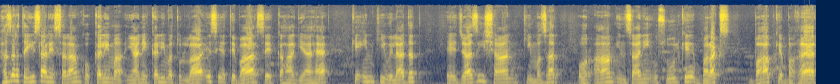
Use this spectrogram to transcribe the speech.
حضرت عیسیٰ علیہ السلام کو کلمہ یعنی کلیمت اللہ، اس اعتبار سے کہا گیا ہے کہ ان کی ولادت اعجازی شان کی مظہر اور عام انسانی اصول کے برعکس، باپ کے بغیر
